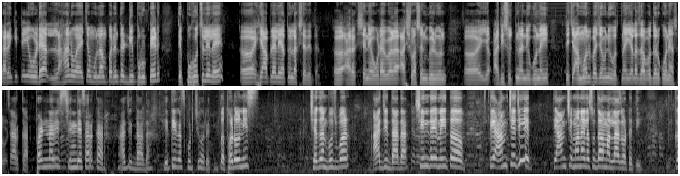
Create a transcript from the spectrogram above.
कारण की ते एवढ्या लहान वयाच्या मुलांपर्यंत डीप रुटेड ते पोहोचलेलं आहे हे आपल्याला यातून लक्षात येतं. आरक्षण एवढ्या वेळा आश्वासन मिळून अधिसूचना निघूनही त्याची अंमलबजावणी होत नाही याला जबाबदार कोण आहे असं वाटतं? सरकार. फडणवीस शिंदे सरकार अजित दादा हे तिघच खुर्चीवर आहेत. तर फडणवीस छगन भुजबळ अजित दादा शिंदे नाही तर ते आमचे जे आहेत ते आमचे म्हणायला सुद्धा आम्हाला लाज वाटते. क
